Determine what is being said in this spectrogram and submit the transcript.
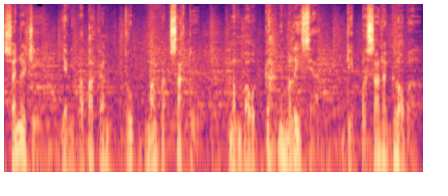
Sinergi yang dipaparkan trup Malpat 1 membawa gahnya Malaysia di persada global.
